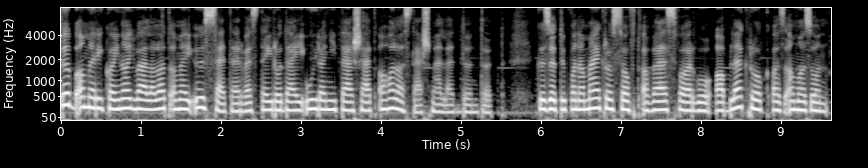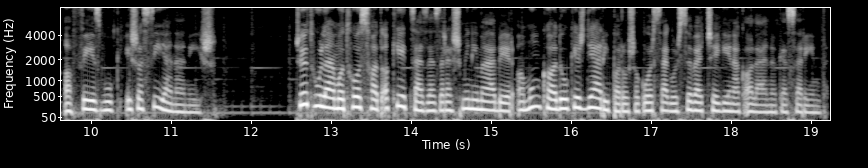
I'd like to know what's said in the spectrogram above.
Több amerikai nagyvállalat, amely ősszel tervezte irodái újranyitását, a halasztás mellett döntött. Közöttük van a Microsoft, a Wells Fargo, a BlackRock, az Amazon, a Facebook és a CNN is. Csőt hullámot hozhat a 200 ezeres minimálbér a Munkaadók és Gyáriparosok Országos Szövetségének alelnöke szerint.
